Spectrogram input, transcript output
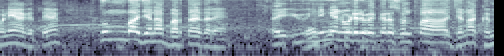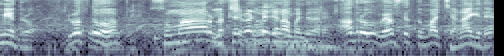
ಕೊನೆಯಾಗುತ್ತೆ. ತುಂಬ ಜನ ಬರ್ತಾ ಇದ್ದಾರೆ. ನಿನ್ನೆ ನೋಡಿರ್ಬೇಕಾದ್ರೆ ಸ್ವಲ್ಪ ಜನ ಕಮ್ಮಿ ಇದ್ರು. ಇವತ್ತು ಸುಮಾರು ಲಕ್ಷ ಗಂಟೆ ಜನ ಬಂದಿದ್ದಾರೆ. ಆದರೂ ವ್ಯವಸ್ಥೆ ತುಂಬ ಚೆನ್ನಾಗಿದೆ.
